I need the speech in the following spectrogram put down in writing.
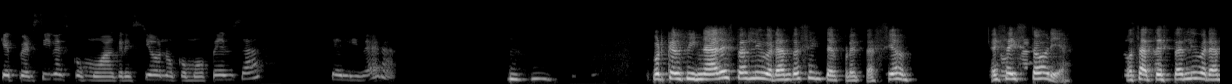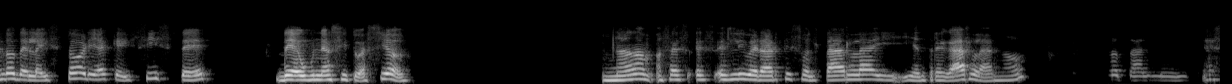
que percibes como agresión o como ofensa, te liberas. Porque al final estás liberando esa interpretación, esa historia. O sea, te estás liberando de la historia que hiciste de una situación. Nada, o sea, es, es, liberarte y soltarla y, entregarla, ¿no? Totalmente. Es,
